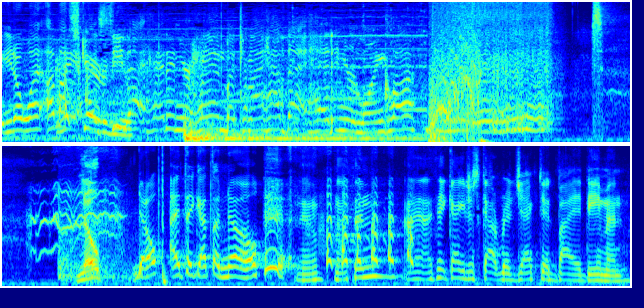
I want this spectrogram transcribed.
Okay, you know what? I'm not Hey, scared I of see that head in your hand, but can I have that head in your loincloth? Nope. Nope, I think that's a no. No, nothing. I, I think I just got rejected by a demon.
